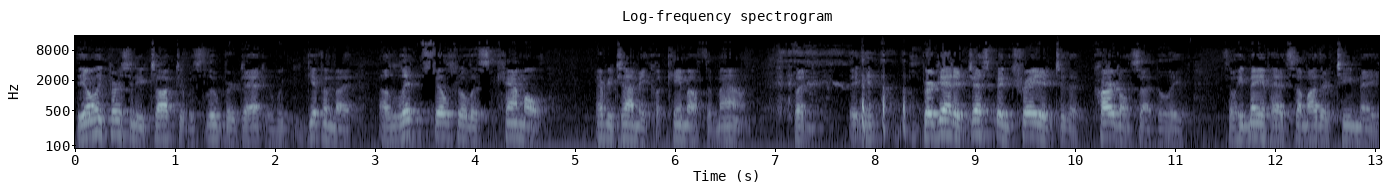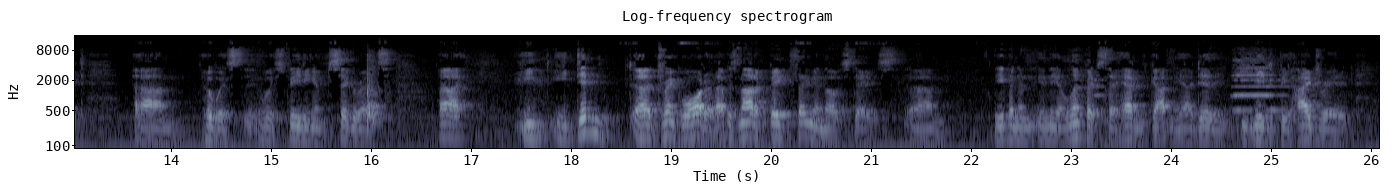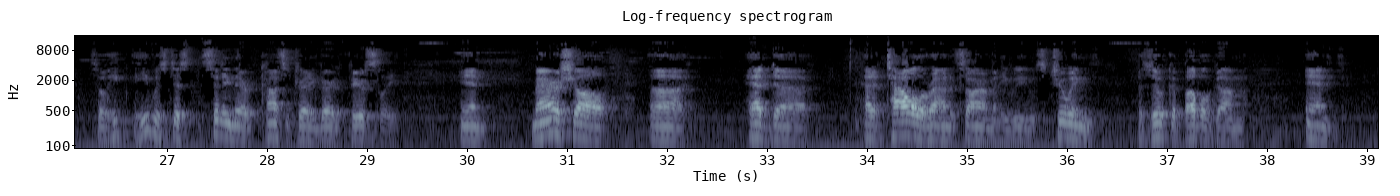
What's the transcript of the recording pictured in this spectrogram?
The only person he talked to was Lew Burdette, who would give him a, a lit, filterless camel every time he came off the mound. But it, Burdette had just been traded to the Cardinals, I believe, so he may have had some other teammate um, who was who was feeding him cigarettes. Uh, he he didn't uh, drink water. That was not a big thing in those days. Um, even in, in the Olympics, they hadn't gotten the idea that you, you need to be hydrated. So he, he was just sitting there concentrating very fiercely. And Marichal uh, had uh, had a towel around his arm, and he, he was chewing bazooka bubble gum. And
